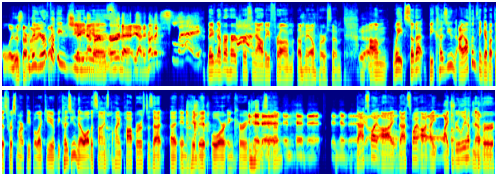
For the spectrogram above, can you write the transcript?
lose their No, minds you're a like, fucking they genius. never heard it yeah they probably like slay They've never heard Fuck. personality from a male person. Yeah. Um, wait, so that because you, I often think about this for smart people like you, because you know all the science behind poppers. Does that uh, inhibit or encourage your use of them? inhibit inhibit That's why I. y'all. That's why I, Y'all. I. I truly have never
